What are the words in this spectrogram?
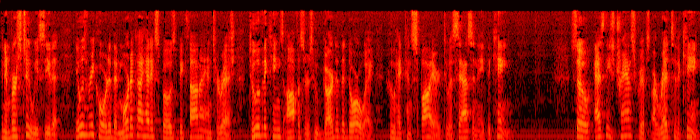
And in verse 2, we see that it was recorded that Mordecai had exposed Bigthana and Teresh, two of the king's officers who guarded the doorway, who had conspired to assassinate the king. So, as these transcripts are read to the king,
